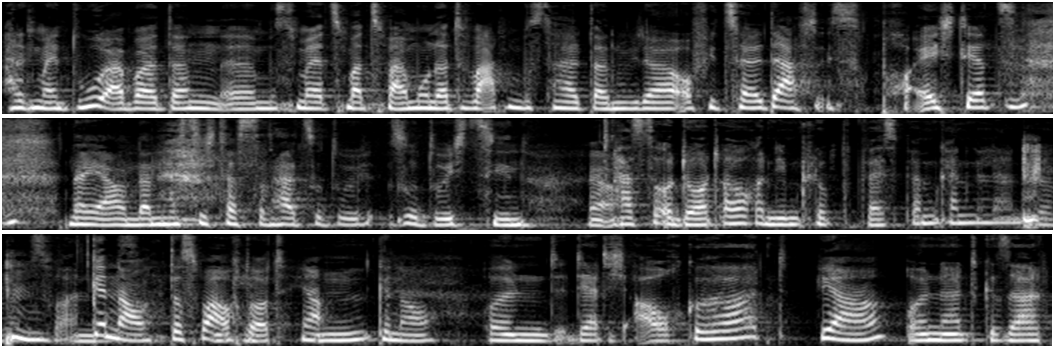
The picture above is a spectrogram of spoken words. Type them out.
hat gemeint, du, aber dann äh, müssen wir jetzt mal zwei Monate warten, bis du halt dann wieder offiziell darfst. Und ich so, boah, echt jetzt? naja, und dann musste ich das dann halt so, durch, so durchziehen. Ja. Hast du dort auch in dem Club Westbam kennengelernt? Oder was woanders? Genau, das war okay. auch dort, ja, mhm. genau. Und der hat dich auch gehört? Ja. Und hat gesagt,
